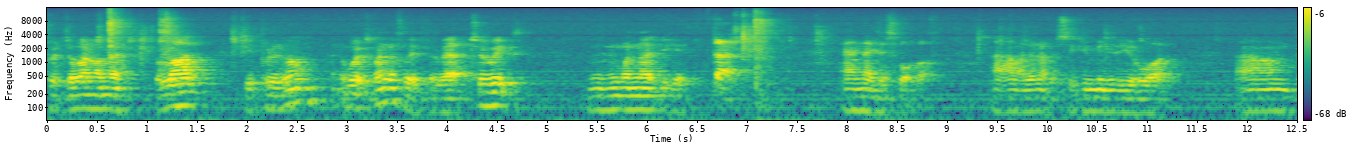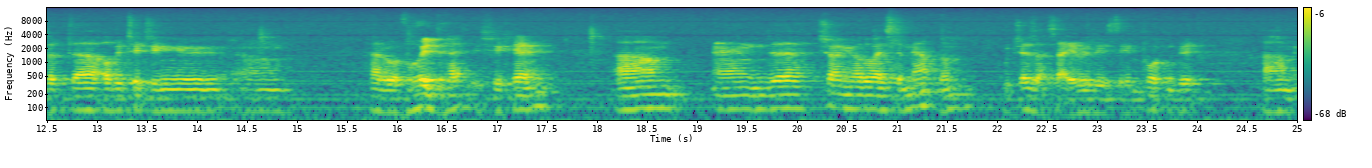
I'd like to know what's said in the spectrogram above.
put the one on the, the light, you put it on, and it works wonderfully for about two weeks. And then one night you get done, and they just fall off. Um, I don't know if it's the humidity or what, um, but uh, I'll be teaching you um, how to avoid that if you can, um, and uh, showing you other ways to mount them, which, as I say, really is the important bit um,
